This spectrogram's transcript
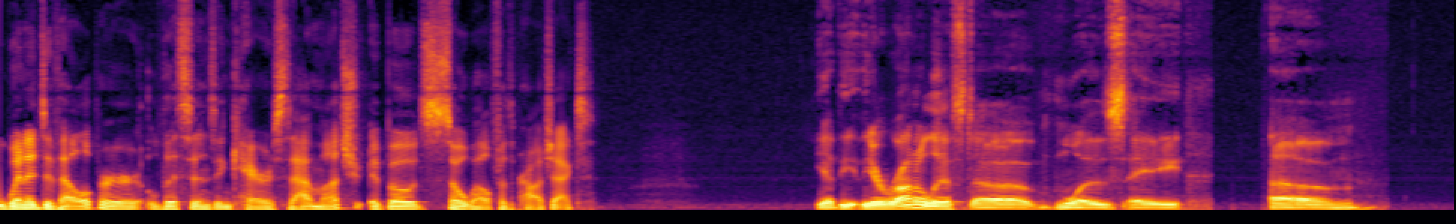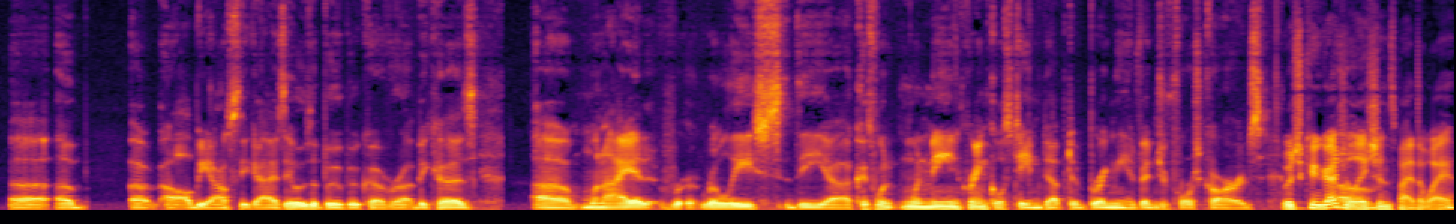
when a developer listens and cares that much, it bodes so well for the project. Yeah, the the errata list uh, was a, um, uh, a, a I'll be honest with you guys, it was a boo boo cover up because um, when I had re- released the because when when me and Crinklz teamed up to bring the Adventure Force cards, Which congratulations, by the way.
